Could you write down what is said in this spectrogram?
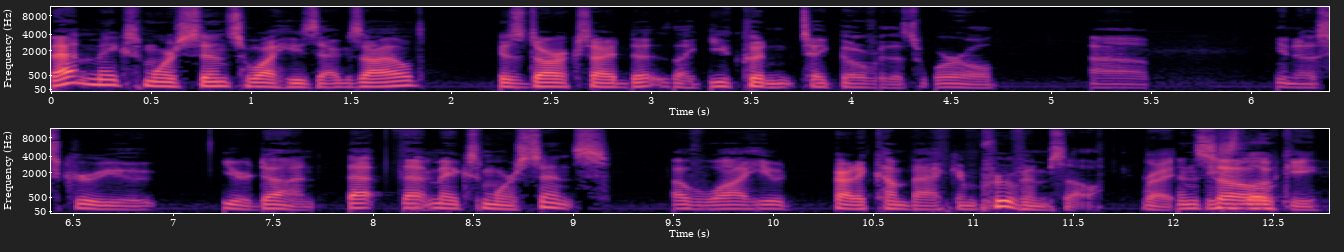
That makes more sense why he's exiled because Darkseid, like you couldn't take over this world. Um, you know, screw you, you're done. That that makes more sense of why he would try to come back and prove himself. Right. And He's so- Loki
